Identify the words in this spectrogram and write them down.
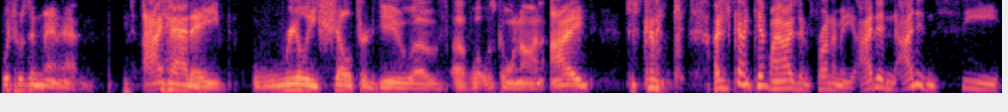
which was in Manhattan. I had a really sheltered view of of what was going on. I just kind of I just kind of kept my eyes in front of me. I didn't I didn't see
